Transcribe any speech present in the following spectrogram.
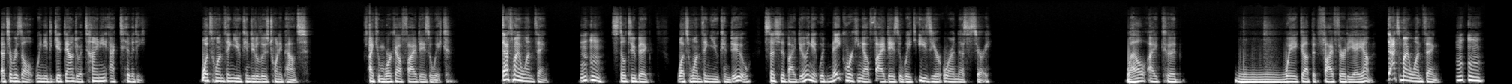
That's a result. We need to get down to a tiny activity. What's one thing you can do to lose 20 pounds? I can work out 5 days a week. That's my one thing. Mm-mm, still too big. What's one thing you can do such that by doing it would make working out 5 days a week easier or unnecessary? Well, I could wake up at 5:30 a.m. That's my one thing. Mm-mm,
